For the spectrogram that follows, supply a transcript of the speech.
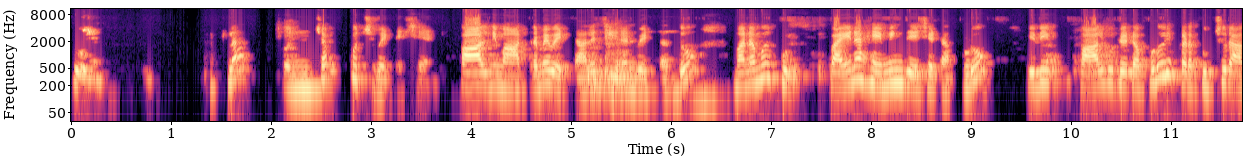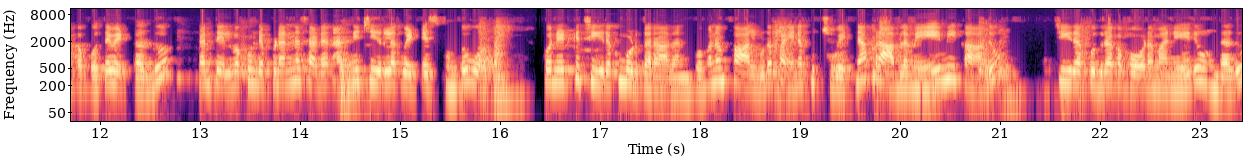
చూడండి. ఇట్లా కొంచెం కుచ్చు పెట్టేసేయండి పాల్ని మాత్రమే పెట్టాలి చీరని పెట్టద్దు. మనము పైన హెమింగ్ చేసేటప్పుడు ఇది పాలు కుట్టేటప్పుడు ఇక్కడ కుచ్చు రాకపోతే పెట్టద్దు. కానీ తెలియకుండా ఎప్పుడన్నా సడన్ అన్ని చీరలకు పెట్టేసుకుంటూ పోతాం. కొన్నిటికి చీరకు ముడత రాదనుకో. మనం పాలు కూడా పైన కుచ్చు పెట్టినా ప్రాబ్లం ఏమీ కాదు. చీర కుదరకపోవడం అనేది ఉండదు.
